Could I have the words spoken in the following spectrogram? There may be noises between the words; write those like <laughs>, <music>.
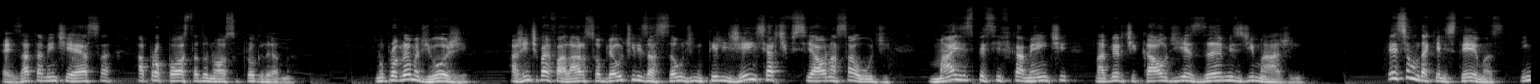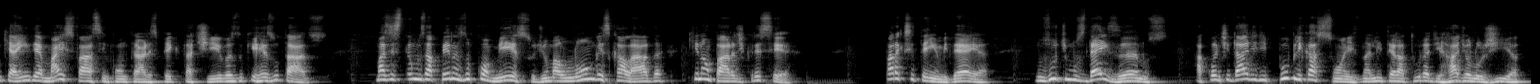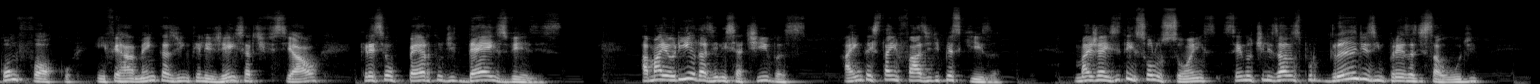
É exatamente essa a proposta do nosso programa. No programa de hoje, a gente vai falar sobre a utilização de inteligência artificial na saúde, mais especificamente na vertical de exames de imagem. Esse é um daqueles temas em que ainda é mais fácil encontrar expectativas do que resultados, mas estamos apenas no começo de uma longa escalada que não para de crescer. Para que se tenha uma ideia, nos últimos 10 anos, a quantidade de publicações na literatura de radiologia com foco em ferramentas de inteligência artificial cresceu perto de 10 vezes. A maioria das iniciativas ainda está em fase de pesquisa, mas já existem soluções sendo utilizadas por grandes empresas de saúde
